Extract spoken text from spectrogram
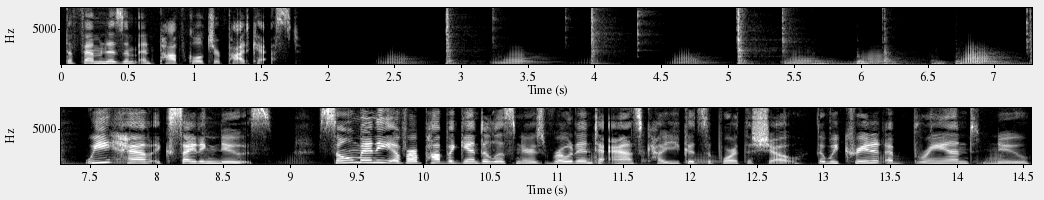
the feminism and pop culture podcast. We have exciting news. So many of our Popaganda listeners wrote in to ask how you could support the show that we created a brand new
